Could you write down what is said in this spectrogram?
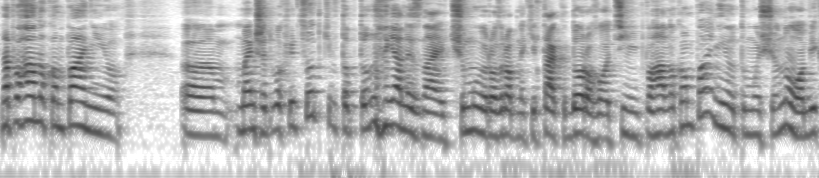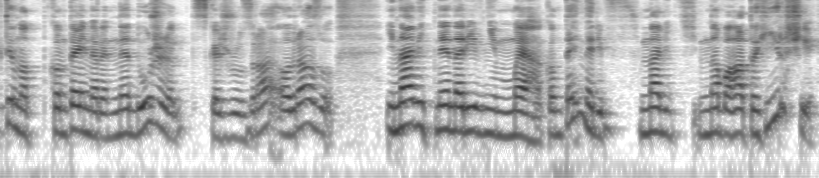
На погану компанію менше 2%. Тобто, ну я не знаю, чому розробники так дорого оцінюють погану компанію, тому що ну, об'єктивно контейнери не дуже, скажу одразу. І навіть не на рівні мега-контейнерів, навіть набагато гірші.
